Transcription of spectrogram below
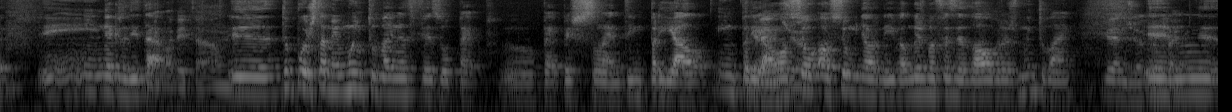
inacreditável. Uh, depois também muito bem na defesa o Pep. O Pep é excelente, imperial, imperial ao seu, ao seu melhor nível, mesmo a fazer dobras, muito bem. Grande jogo. Uh,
